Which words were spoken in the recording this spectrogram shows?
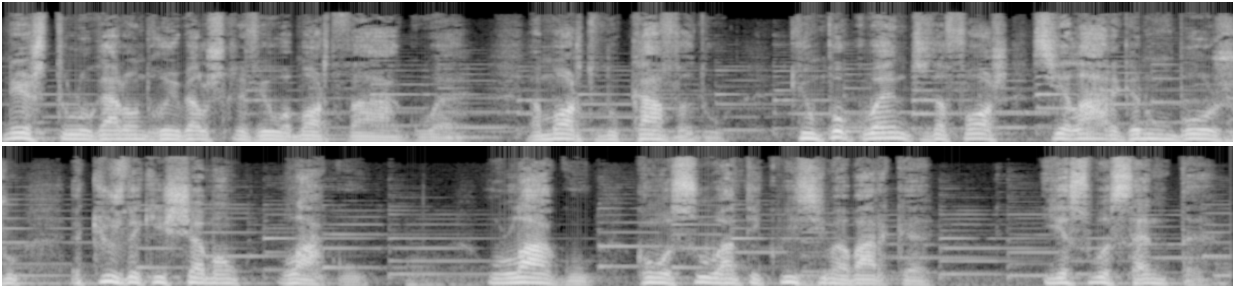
neste lugar onde Rui Belo escreveu a morte da água, a morte do cávado, que um pouco antes da foz se alarga num bojo a que os daqui chamam lago. O lago com a sua antiquíssima barca e a sua santa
